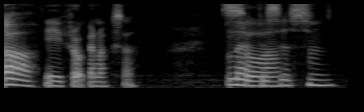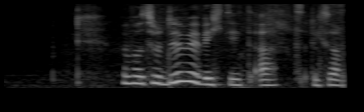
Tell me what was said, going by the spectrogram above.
Ja. i frågan också. Nej, så, precis. Mm. Men vad tror du är viktigt att liksom,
